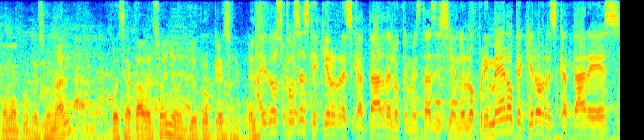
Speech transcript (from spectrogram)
como profesional, pues se acaba el sueño. Yo creo que es... Hay dos cosas que quiero rescatar de lo que me estás diciendo. Lo primero que quiero rescatar es,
